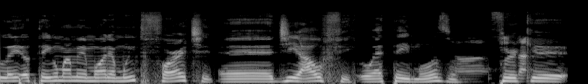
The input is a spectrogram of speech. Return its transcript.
le... eu tenho uma memória muito forte é, de Alf, o É Teimoso. Porque.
